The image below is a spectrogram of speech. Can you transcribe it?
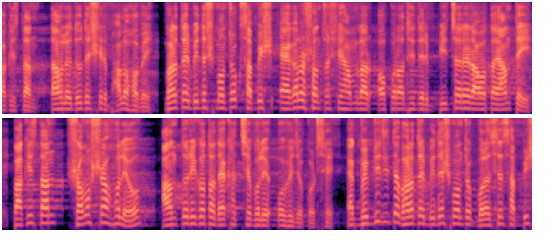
পাকিস্তান, তাহলে দুদেশের ভালো হবে। ভারতের বিদেশ মন্ত্রক ছাব্বিশ এগারো সন্ত্রাসী হামলার অপরাধীদের বিচারের আওতায় আনতে পাকিস্তান সমস্যা হলেও আন্তরিকতা দেখাচ্ছে বলে অভিযোগ করছে। এক বিবৃতিতে ভারতের বিদেশ মন্ত্রক বলেছে, ছাব্বিশ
